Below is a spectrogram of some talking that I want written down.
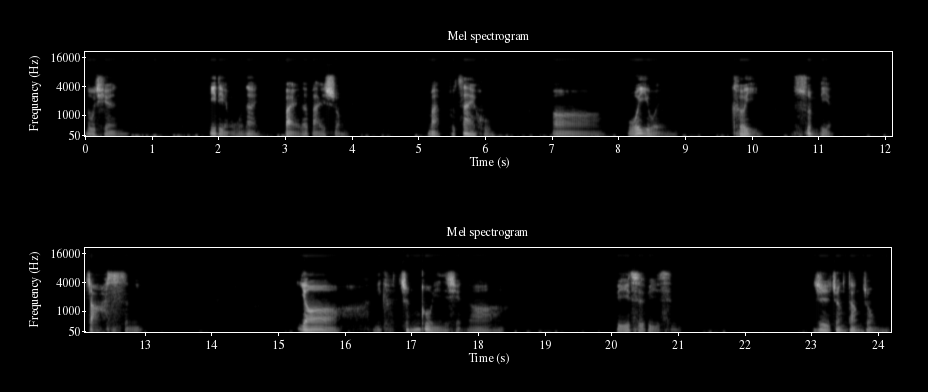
陆谦一脸无奈，摆了摆手，满不在乎：“哦、我以为可以顺便炸死你。”呀，你可真够阴险啊！彼此彼此。日正当中，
